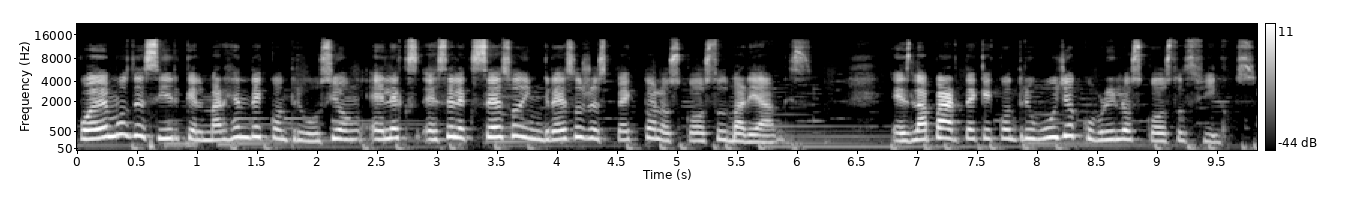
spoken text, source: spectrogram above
Podemos decir que el margen de contribución es el exceso de ingresos respecto a los costos variables. Es la parte que contribuye a cubrir los costos fijos.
